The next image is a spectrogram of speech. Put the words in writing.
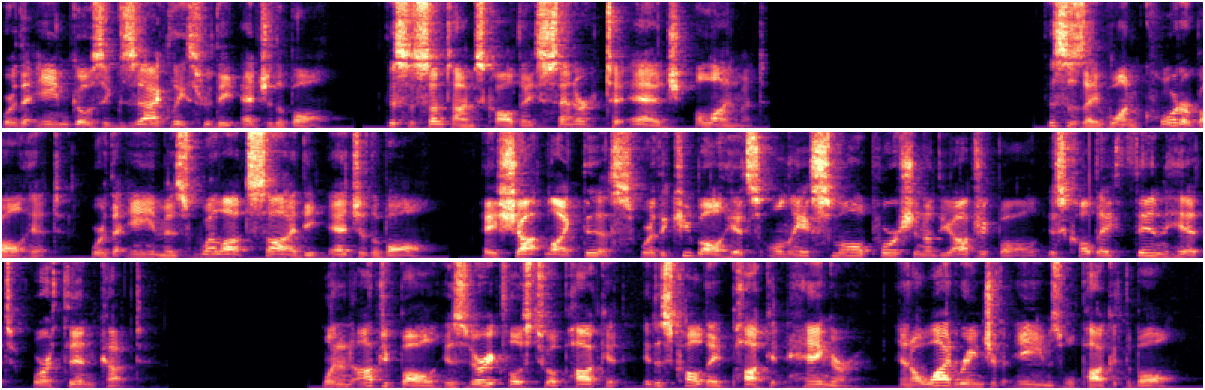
where the aim goes exactly through the edge of the ball. This is sometimes called a center to edge alignment. This is a one quarter ball hit, where the aim is well outside the edge of the ball. A shot like this, where the cue ball hits only a small portion of the object ball, is called a thin hit or thin cut. When an object ball is very close to a pocket, it is called a pocket hanger, and a wide range of aims will pocket the ball.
